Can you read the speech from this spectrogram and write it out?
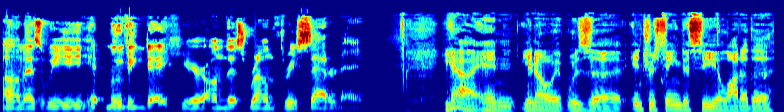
um, as we hit moving day here on this round three Saturday. Yeah, and you know it was uh, interesting to see a lot of the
